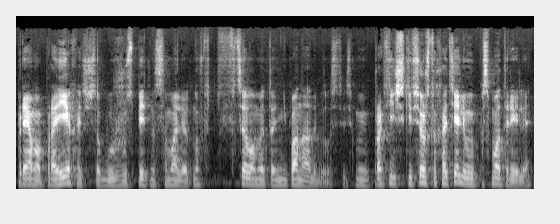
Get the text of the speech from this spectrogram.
прямо проехать, чтобы уже успеть на самолет. Но в, в целом это не понадобилось. То есть мы практически все, что хотели, мы посмотрели.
